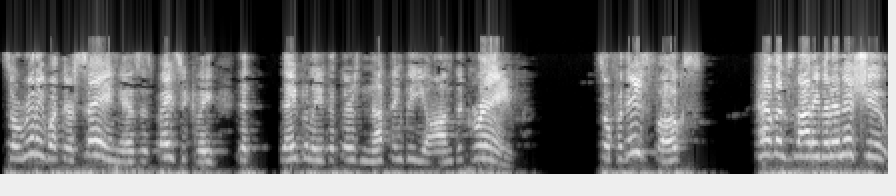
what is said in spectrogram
So really what they're saying is, is basically that they believe that there's nothing beyond the grave. So for these folks, heaven's not even an issue.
